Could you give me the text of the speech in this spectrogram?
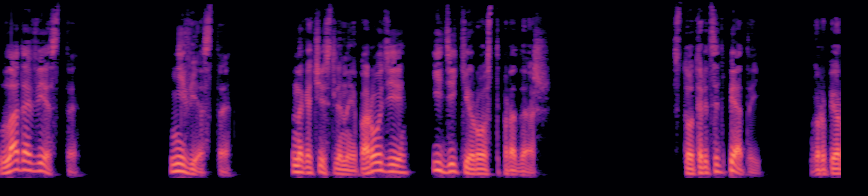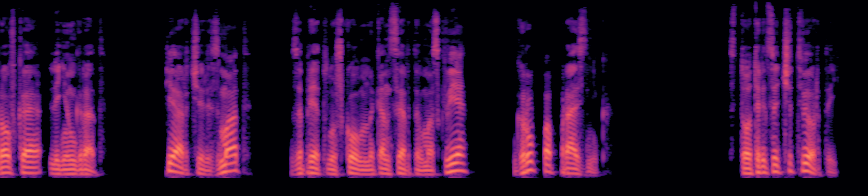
Лада Веста. Невеста. Многочисленные пародии и дикий рост продаж. 135. Группировка «Ленинград». Пиар через мат, запрет Лужковым на концерты в Москве, группа «Праздник». 134.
